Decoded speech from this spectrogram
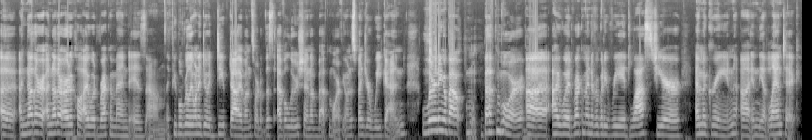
uh, another another article I would recommend is um, if people really want to do a deep dive on sort of this evolution of Beth Moore. If you want to spend your weekend learning about Beth Moore, uh, I would recommend everybody read last year. Emma Green uh, in the Atlantic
